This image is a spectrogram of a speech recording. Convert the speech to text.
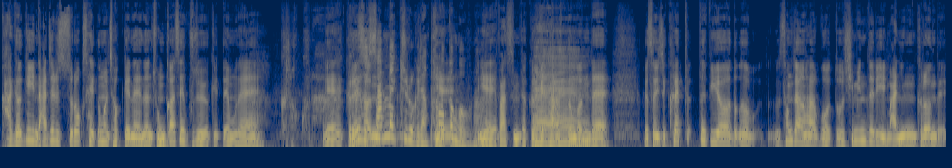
가격이 낮을수록 세금을 적게 내는 종가세 구조였기 때문에 그렇구나. 예, 그래서 싼 맥주를 그냥 팔았던 예, 거구나. 예, 맞습니다. 그렇게 예. 팔았던 건데 그래서 이제 craft beer도 성장을 하고 또 시민들이 많은 그런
